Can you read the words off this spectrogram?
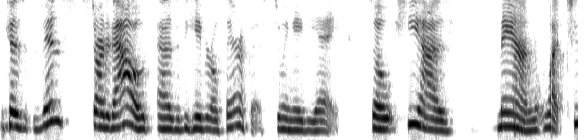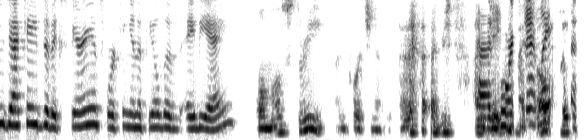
because Vince started out as a behavioral therapist doing ABA. So he has, man, what, two decades of experience working in the field of ABA? Almost three, unfortunately. I'm unfortunately. Myself,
